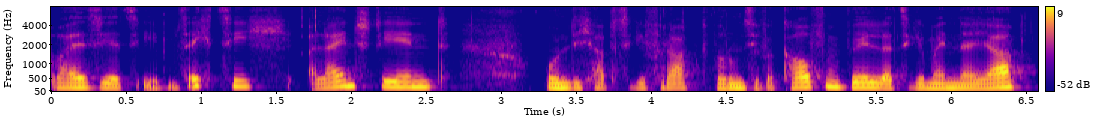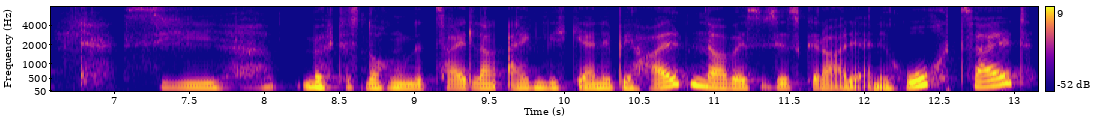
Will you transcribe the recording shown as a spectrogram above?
weil sie jetzt eben 60, alleinstehend Und ich habe sie gefragt, warum sie verkaufen will. Hat sie gemeint, na ja, sie möchte es noch eine Zeit lang eigentlich gerne behalten, aber es ist jetzt gerade eine Hochzeit.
